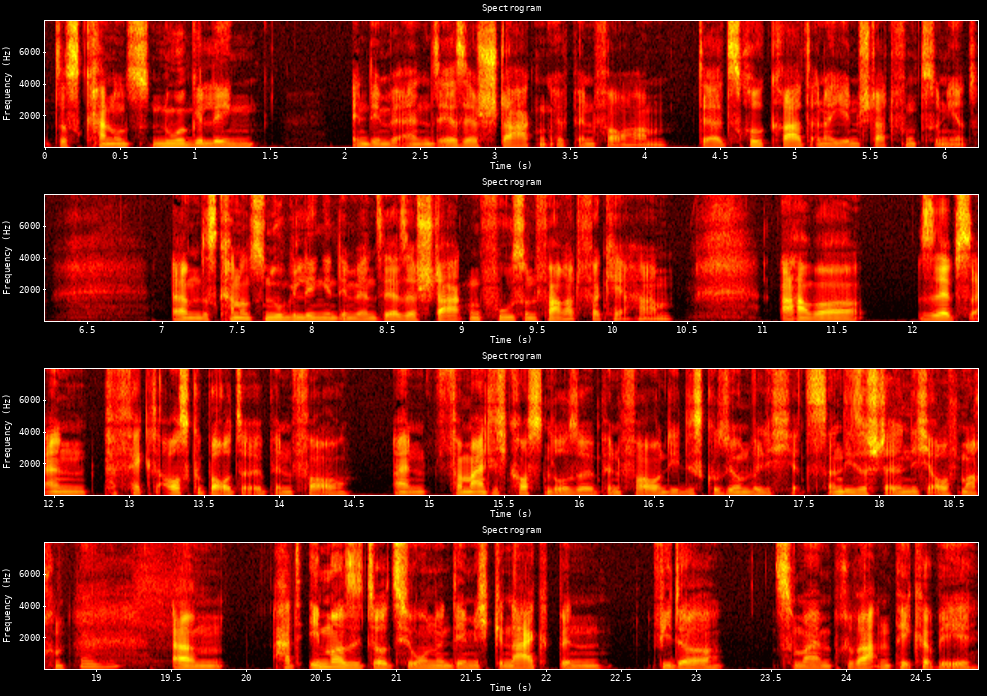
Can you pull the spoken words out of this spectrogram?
das kann uns nur gelingen, indem wir einen sehr, sehr starken ÖPNV haben, der als Rückgrat einer jeden Stadt funktioniert. Ähm, das kann uns nur gelingen, indem wir einen sehr, sehr starken Fuß- und Fahrradverkehr haben. Aber selbst ein perfekt ausgebauter ÖPNV, ein vermeintlich kostenloser ÖPNV, und die Diskussion will ich jetzt an dieser Stelle nicht aufmachen, mhm. ähm, hat immer Situationen, in denen ich geneigt bin, wieder zu meinem privaten Pkw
